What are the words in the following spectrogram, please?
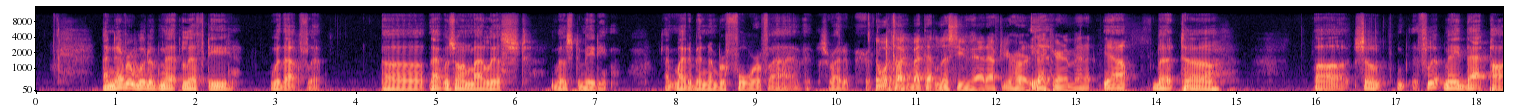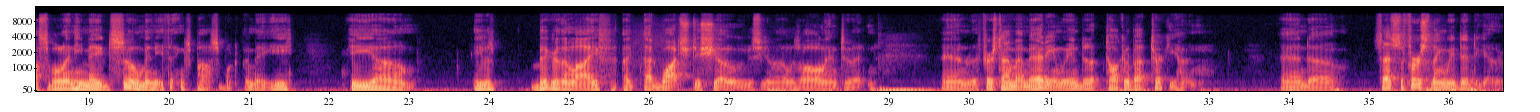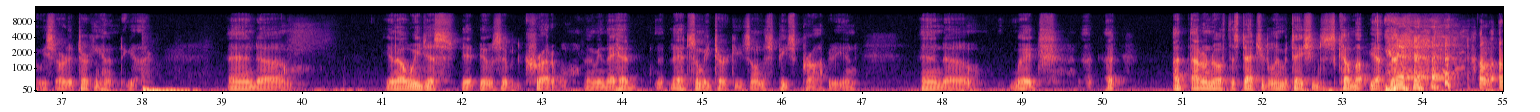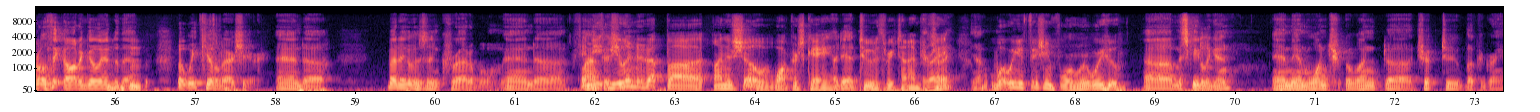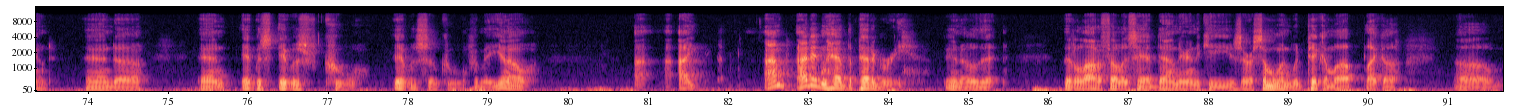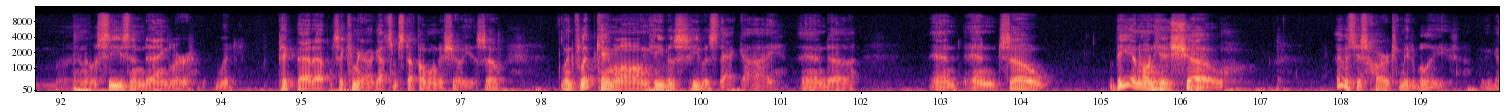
I never would have met Lefty without Flip. Uh, that was on my list was to meet him. That might have been number four or five. It was right up there. At And we'll top. talk about that list you had after your heart attack here in a minute. Yeah, but uh, uh, so Flip made that possible, and he made so many things possible for me. He he um, he was bigger than life. I, I'd watched his shows, you know, I was all into it. And, and the first time I met him, we ended up talking about turkey hunting, and uh, so that's the first thing we did together. We started turkey hunting together, and. um you know, we just it, it was incredible. I mean, they had they had so many turkeys on this piece of property, and and uh, we, I, I, I don't know if the statute of limitations has come up yet. But I, don't, I don't think I ought to go into that. But we killed our share, and uh, but it was incredible. And uh, And you, you ended up uh, on his show, Walker's Cay. I did. two or three times, right? right, yeah. What were you fishing for? Where were you? uh, Mosquito Lagoon, and then one tr- one uh, trip to Boca Grande, and uh, and it was it was cool. It was so cool for me. You know, I, I I'm I didn't have the pedigree, you know that that a lot of fellas had down there in the Keys, or someone would pick them up like a uh, you know a seasoned angler would pick that up and say, "Come here, I got some stuff I want to show you." So when Flip came along, he was he was that guy, and uh, and and so being on his show, it was just hard for me to believe.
